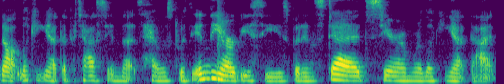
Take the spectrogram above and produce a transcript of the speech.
not looking at the potassium that's housed within the RBCs, but instead, serum, we're looking at that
